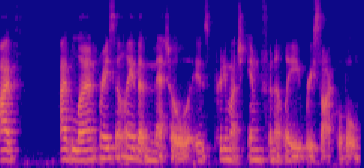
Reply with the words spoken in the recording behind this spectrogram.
I've I've learned recently that metal is pretty much infinitely recyclable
